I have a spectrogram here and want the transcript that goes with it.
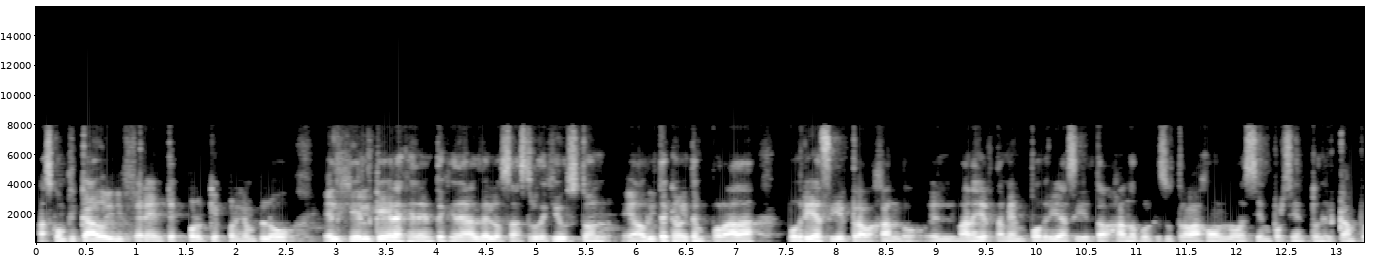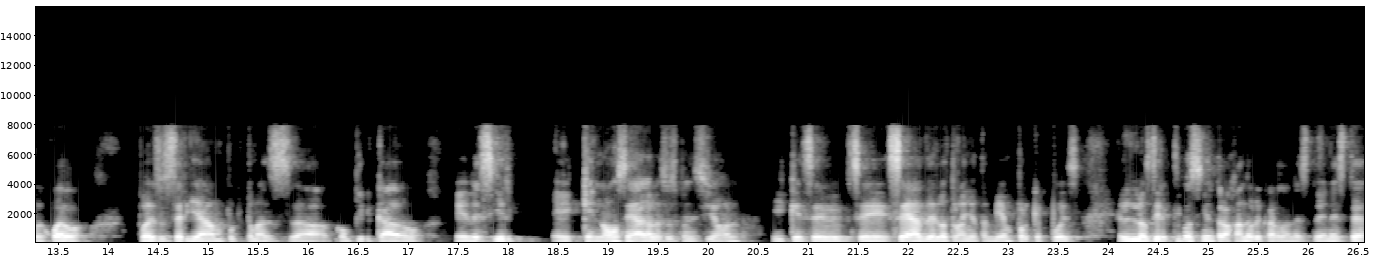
más complicado y diferente, porque, por ejemplo, el, el, que era gerente general de los Astros de Houston, eh, ahorita que no hay temporada, podría seguir trabajando. El manager también podría seguir trabajando porque su trabajo no es 100% en el campo de juego. Por eso sería un poquito más ah, complicado eh, decir eh, que no se haga la suspensión y que se, se, sea del otro año también, porque pues los directivos siguen trabajando, Ricardo, en este, en este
